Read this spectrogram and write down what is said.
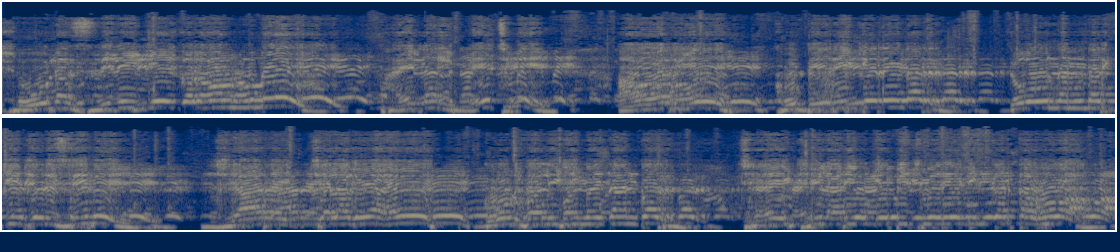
सोनस दिल्ली के ग्राउंड में फाइनल मैच में, और ये खुटेरी के रेडर दो नंबर की जर्सी में जा चला गया है। घोड़वाली की मैदान पर छह खिलाड़ियों के बीच में रेडिंग करता हुआ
